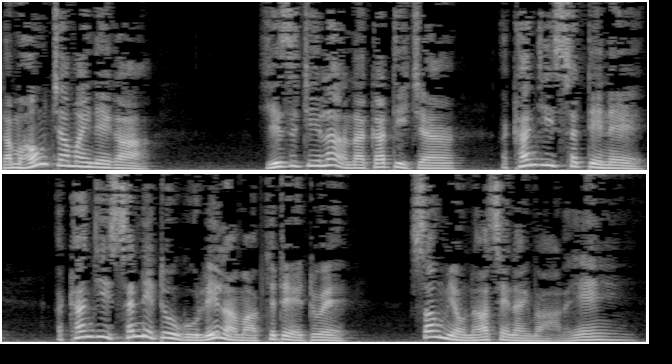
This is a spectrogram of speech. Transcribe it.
ဓမ္မဟောင်းကျမ်းပိုင်းတွေကယေဇကျေလအနာဂတိကျမ်းအခန်းကြီး7နဲ့အခန်းကြီး7တို့ကိုလေ့လာမှာဖြစ်တဲ့အတွက်စောင့်မျှော်နားဆင်နိုင်ပါတယ်။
